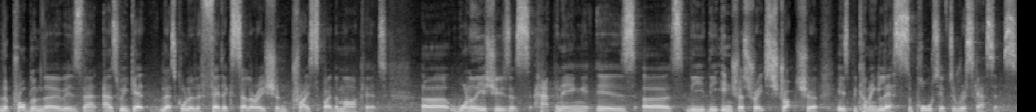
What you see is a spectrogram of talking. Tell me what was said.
the problem, though, is that as we get, let's call it a Fed acceleration priced by the market, uh, one of the issues that's happening is uh, the, the interest rate structure is becoming less supportive to risk assets.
